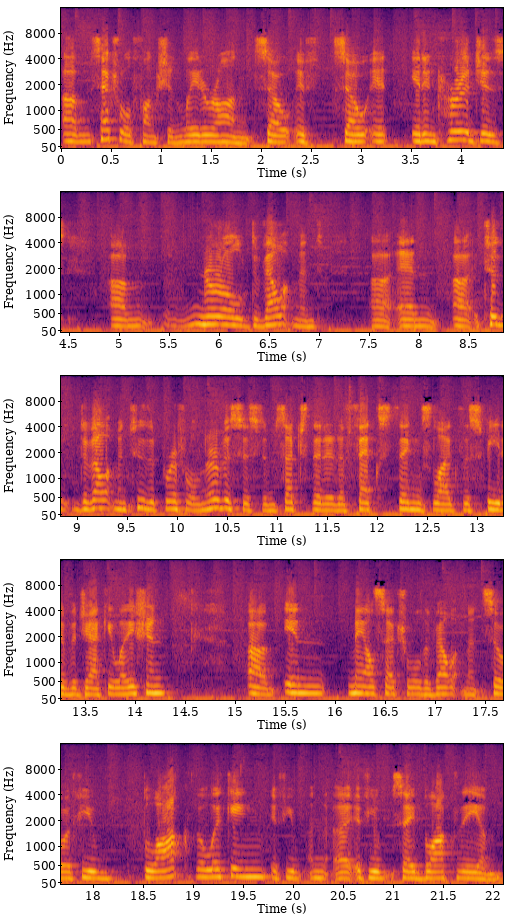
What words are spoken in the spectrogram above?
um, sexual function later on. So if so, it it encourages um, neural development uh, and uh, to development to the peripheral nervous system, such that it affects things like the speed of ejaculation uh, in male sexual development. So if you block the licking, if you uh, if you say block the um,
